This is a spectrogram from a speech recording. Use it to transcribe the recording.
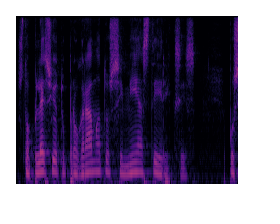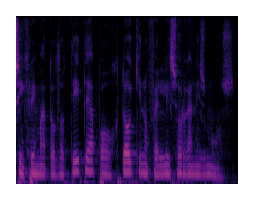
στο πλαίσιο του προγράμματος Σημεία Στήριξης, που συγχρηματοδοτείται από 8 κοινοφελείς οργανισμούς.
